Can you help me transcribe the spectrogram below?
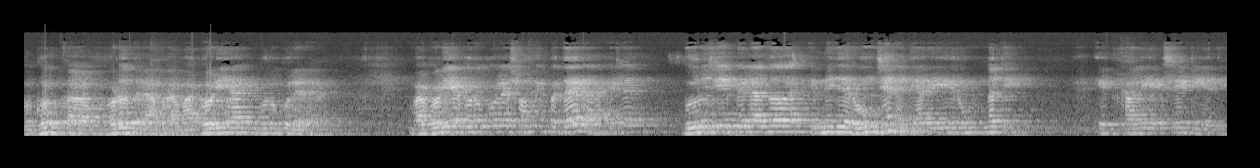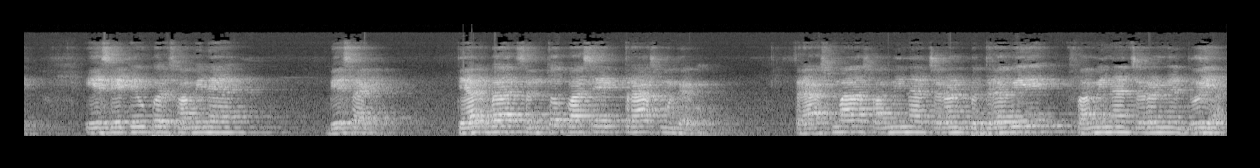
વડોદરા, આપણા વાઘોડિયા ગુરુકુલે રહ્યા. વાઘોડિયા ગુરુકુલે સ્વામી પધાર્યા એટલે ગુરુજીએ પહેલાં તો એમની જે રૂમ છે ને, ત્યારે એ રૂમ નથી. એક ખાલી એક શેટી હતી. એ શેટી ઉપર સ્વામીને બેસાડી. ત્યારબાદ સંતો પાસે એક ત્રાસ મંગાવ્યો ત્રાસમાં સ્વામીના ચરણ પધરાવી સ્વામીના ચરણને ધોયા.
